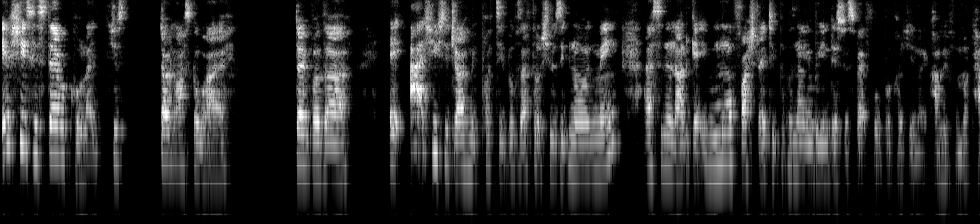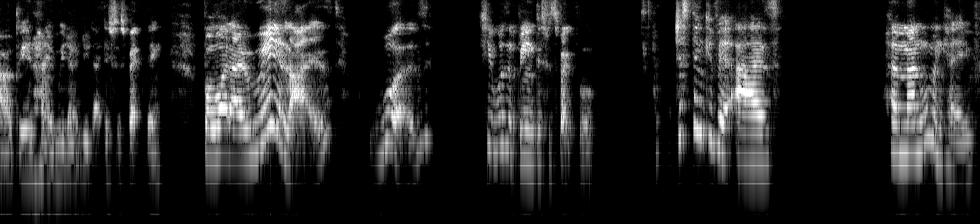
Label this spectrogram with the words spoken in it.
if she's hysterical like just don't ask her why don't bother it actually used to drive me potty because I thought she was ignoring me. And so then I'd get even more frustrated because now you're being disrespectful because, you know, coming from a Caribbean home, we don't do that disrespect thing. But what I realized was she wasn't being disrespectful. Just think of it as her man woman cave.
